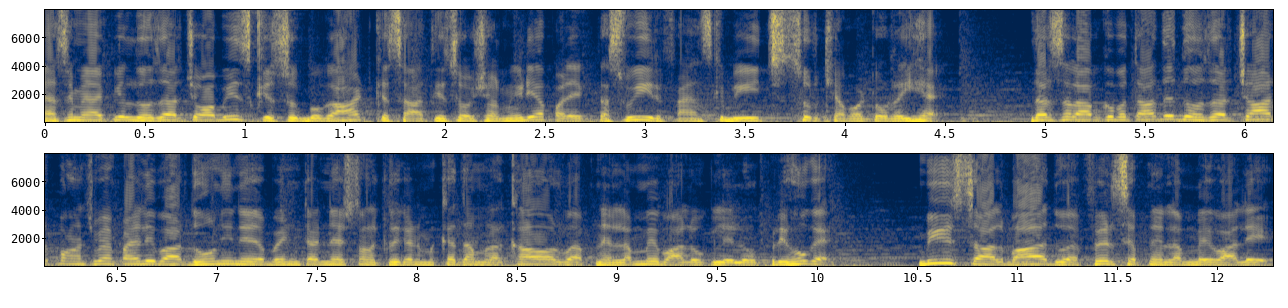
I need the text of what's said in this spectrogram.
ऐसे में आईपीएल 2024 की सुखबुगाहट के साथ ही सोशल मीडिया पर एक तस्वीर फैंस के बीच सुर्खियाँ बटो रही है। दरअसल आपको बता दें 2004-5 में पहली बार धोनी ने जब इंटरनेशनल क्रिकेट में कदम रखा और वह अपने लंबे बालों के लिए लोकप्रिय हो गए। 20 साल बाद वह फिर से अपने लंबे वाले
